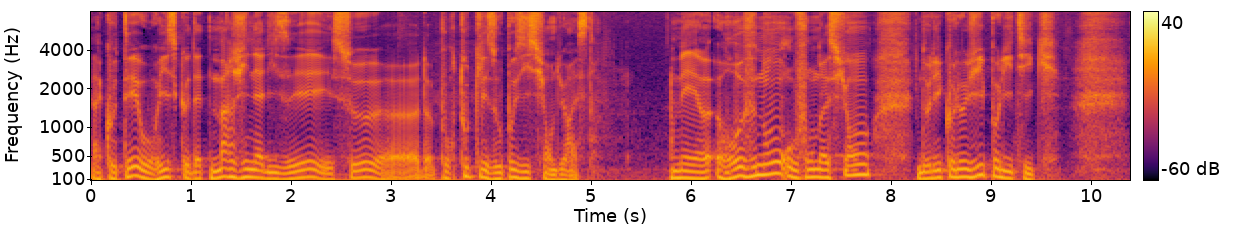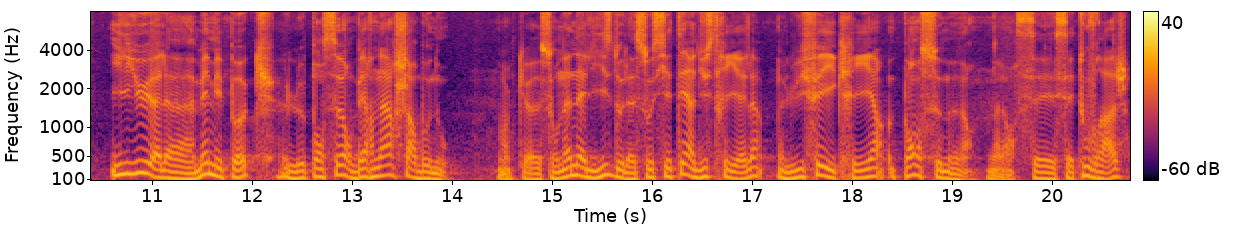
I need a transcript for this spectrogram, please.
à côté au risque d'être marginalisé, et ce, euh, pour toutes les oppositions du reste. Mais euh, revenons aux fondations de l'écologie politique. Il y eut à la même époque le penseur Bernard Charbonneau. Euh, son analyse de la société industrielle lui fait écrire Pan semeur. Alors, c'est cet ouvrage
